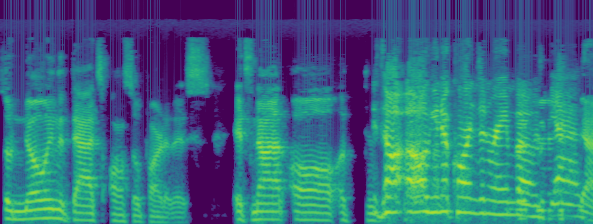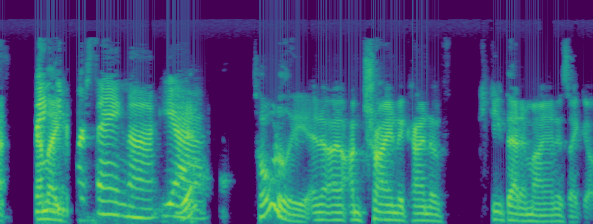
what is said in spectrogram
so knowing that that's also part of this, it's not all. A, it's all, oh, unicorns and rainbows. Yes. Yeah. Thank And like you for saying that. Yeah. Yeah. totally, and I, I'm trying to kind of keep that in mind as I go.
